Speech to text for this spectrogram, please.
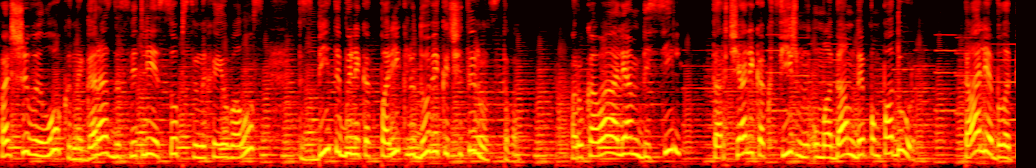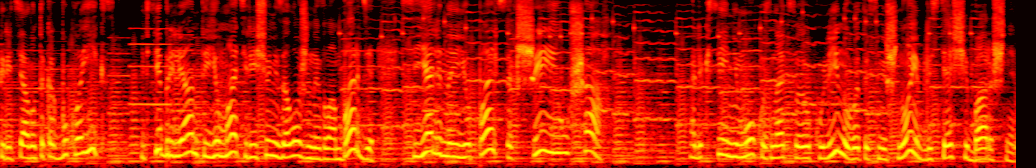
Фальшивые локоны, гораздо светлее собственных ее волос, взбиты были, как парик Людовика XIV. Рукава Алям Бессиль торчали, как фижмы у мадам де Помпадур. Талия была перетянута, как буква X, и все бриллианты ее матери, еще не заложенные в ломбарде, сияли на ее пальцах, шее и ушах. Алексей не мог узнать свою кулину в этой смешной и блестящей барышне.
